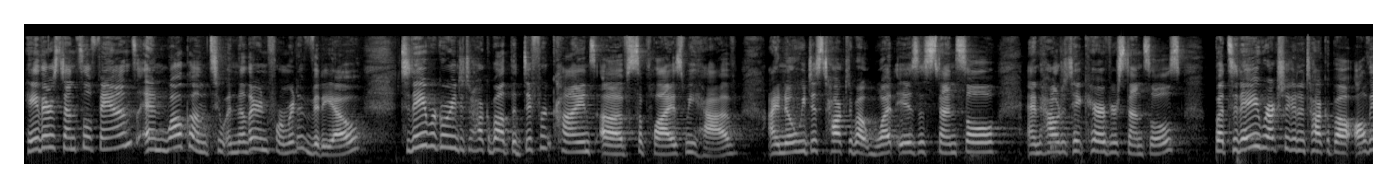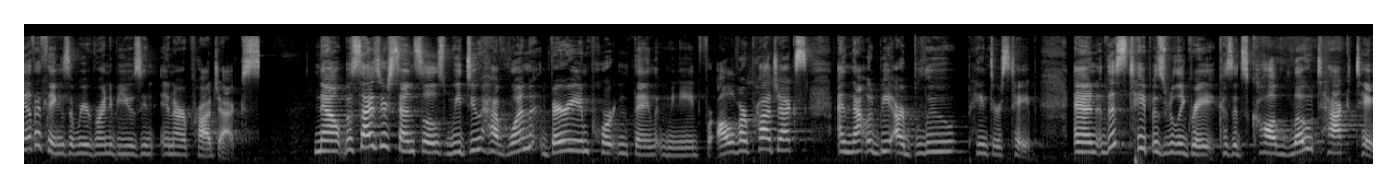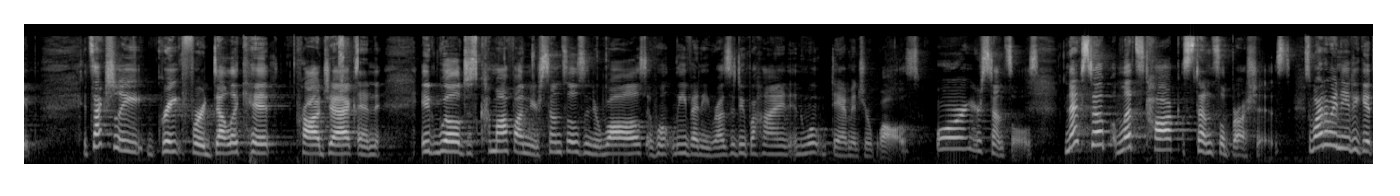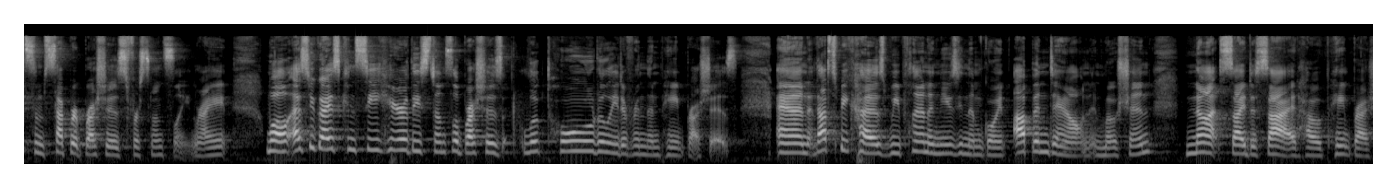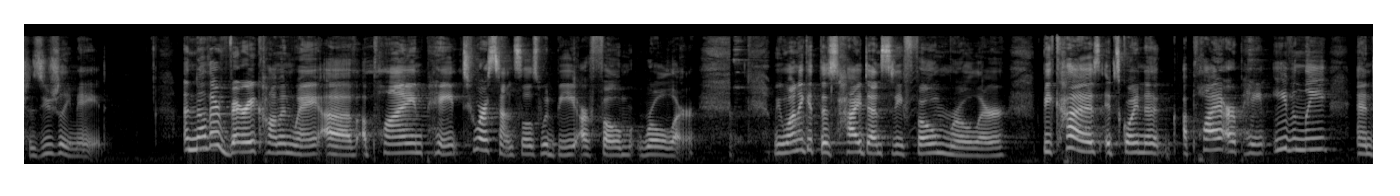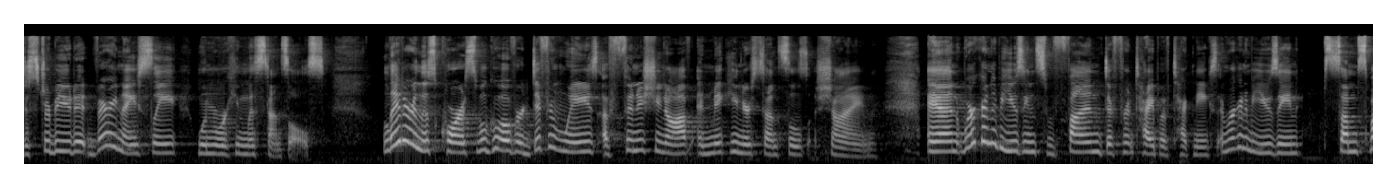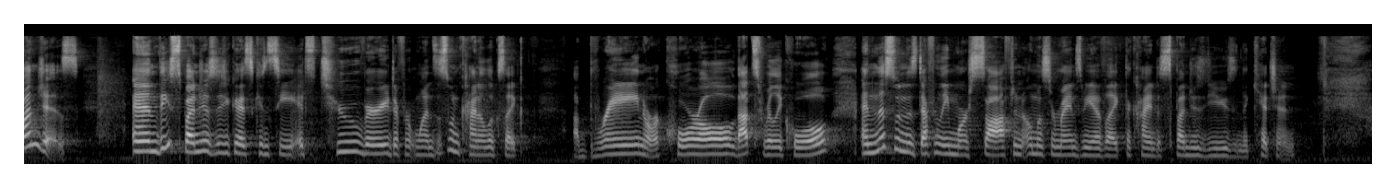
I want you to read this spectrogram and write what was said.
Hey there stencil fans and welcome to another informative video. Today we're going to talk about the different kinds of supplies we have. I know we just talked about what is a stencil and how to take care of your stencils, but today we're actually going to talk about all the other things that we're going to be using in our projects. Now, besides your stencils, we do have one very important thing that we need for all of our projects, and that would be our blue painter's tape. And this tape is really great because it's called low tack tape. It's actually great for delicate project and it will just come off on your stencils and your walls. It won't leave any residue behind and won't damage your walls or your stencils. Next up, let's talk stencil brushes. So why do I need to get some separate brushes for stenciling, right? Well, as you guys can see here, these stencil brushes look totally different than paint brushes. And that's because we plan on using them going up and down in motion, not side to side how a paintbrush is usually made. Another very common way of applying paint to our stencils would be our foam roller. We want to get this high density foam roller because it's going to apply our paint evenly and distribute it very nicely when working with stencils. Later in this course, we'll go over different ways of finishing off and making your stencils shine. And we're going to be using some fun, different type of techniques, and we're going to be using some sponges. And these sponges, as you guys can see, it's two very different ones. This one kind of looks like a brain or a coral. That's really cool. And this one is definitely more soft and almost reminds me of like the kind of sponges you use in the kitchen.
